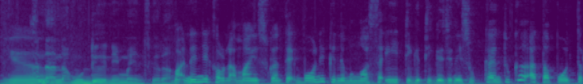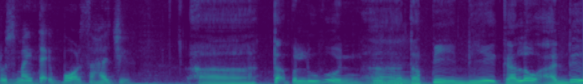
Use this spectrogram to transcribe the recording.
Ya. anak-anak muda ni main sekarang Maknanya kalau nak main sukan tekbol ni kena menguasai tiga-tiga jenis sukan tu ke ataupun terus main tekbol sahaja? uh, tak perlu pun uh, mm-hmm. tapi dia kalau ada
